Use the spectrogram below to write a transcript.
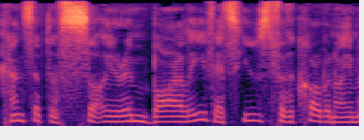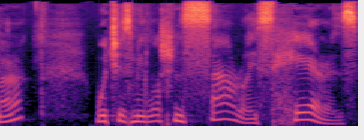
concept of soirim barley that's used for the korban oimer, which is Miloshin Sarois, hairs,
